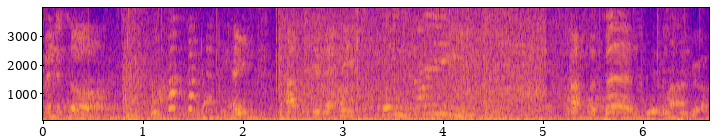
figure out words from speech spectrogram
Minotaur. Haste. Tap to the haste. Sun three. Pass the turn. You have like 100 I've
